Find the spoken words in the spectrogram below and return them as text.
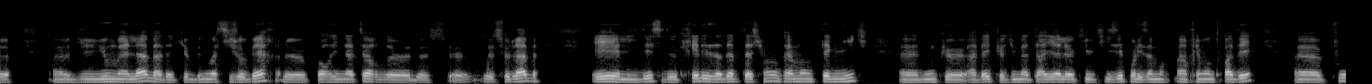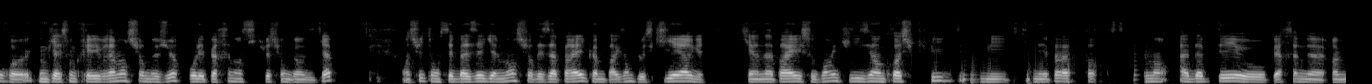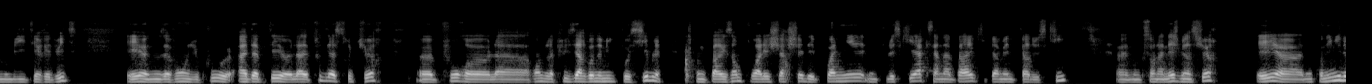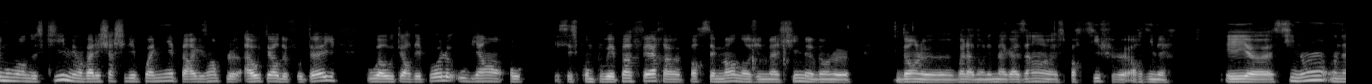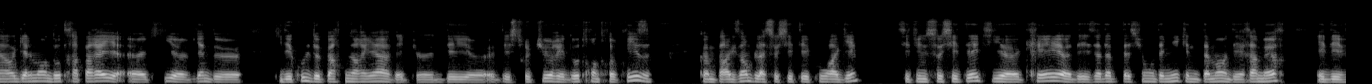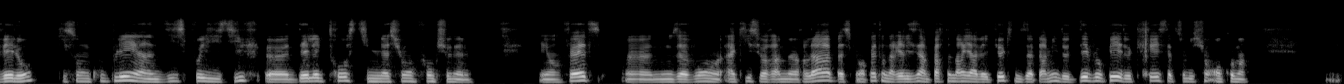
du Human Lab avec Benoît Sijobert, le coordinateur de, ce, lab. Et l'idée, c'est de créer des adaptations vraiment techniques, donc avec du matériel qui est utilisé pour les imprimantes 3D. pour, donc, elles sont créées vraiment sur mesure pour les personnes en situation de handicap. Ensuite, on s'est basé également sur des appareils comme par exemple le ski erg qui est un appareil souvent utilisé en crossfit, mais qui n'est pas forcément adapté aux personnes en mobilité réduite. Et euh, nous avons du coup adapté euh, toute la structure euh, pour la rendre la plus ergonomique possible. Donc, par exemple, pour aller chercher des poignées, donc le skier, c'est un appareil qui permet de faire du ski, donc sur la neige bien sûr. Et donc, on imite le mouvement de ski, mais on va aller chercher les poignées, par exemple, à hauteur de fauteuil ou à hauteur d'épaule ou bien en haut. Et c'est ce qu'on ne pouvait pas faire forcément dans une machine dans le, dans, le, voilà, dans les magasins euh, sportifs euh, ordinaires. Et euh, sinon, on a également d'autres appareils qui viennent de, qui découlent de partenariats avec des, des, structures et d'autres entreprises, comme par exemple la société Couragé. C'est une société qui crée des adaptations techniques et notamment des rameurs et des vélos qui sont couplés à un dispositif d'électrostimulation fonctionnelle. Et en fait, euh, nous avons acquis ce rameur-là parce qu'en fait, on a réalisé un partenariat avec eux qui nous a permis de développer et de créer cette solution en commun.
